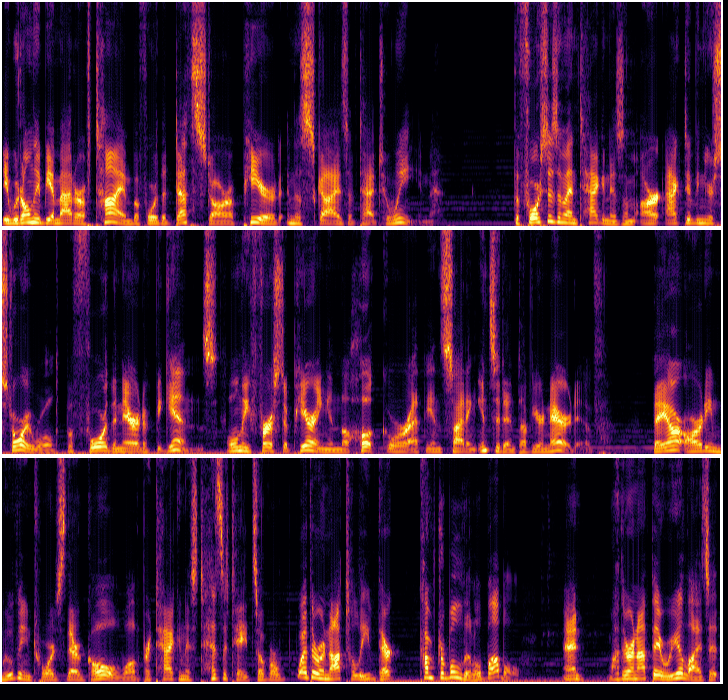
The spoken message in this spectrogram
it would only be a matter of time before the Death Star appeared in the skies of Tatooine. The forces of antagonism are active in your story world before the narrative begins, only first appearing in the hook or at the inciting incident of your narrative. They are already moving towards their goal while the protagonist hesitates over whether or not to leave their comfortable little bubble. And whether or not they realize it,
